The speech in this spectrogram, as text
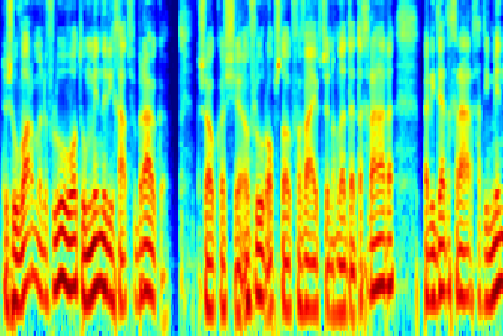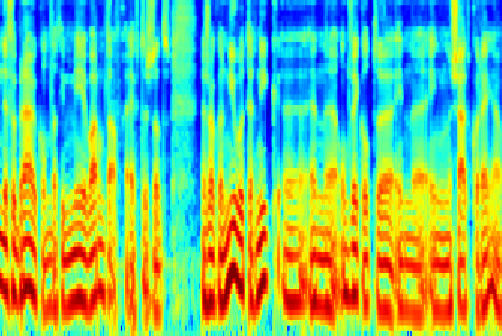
Dus hoe warmer de vloer wordt, hoe minder die gaat verbruiken. Dus ook als je een vloer opstookt van 25 naar 30 graden, bij die 30 graden gaat hij minder verbruiken, omdat hij meer warmte afgeeft. Dus dat is ook een nieuwe techniek uh, en uh, ontwikkeld uh, in, in Zuid-Korea.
